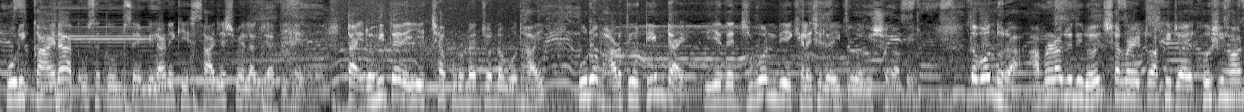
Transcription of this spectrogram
पूरी कायनात उसे तुमसे मिलाने की साजिश में लग जाती है তাই রোহিতের এই ইচ্ছা পূরণের জন্য বোধহয় পুরো ভারতীয় টিমটাই নিজেদের জীবন দিয়ে খেলেছিল এই পুরো বিশ্বকাপে তো বন্ধুরা আপনারাও যদি রোহিত শর্মার এই ট্রফি জয়ে খুশি হন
